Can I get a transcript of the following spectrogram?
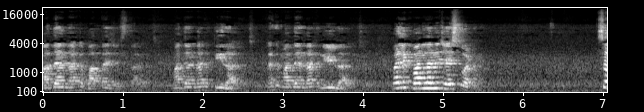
మధ్యాహ్నం దాకా బత్తాయి చేసి తాగచ్చు. మధ్యాహ్నం దాకా టీ తాగొచ్చు లేకపోతే మధ్యాహ్నం దాకా నీళ్ళు తాగొచ్చు. మళ్ళీ పనులన్నీ చేసుకోవటం. సో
